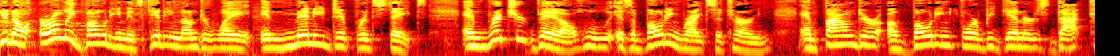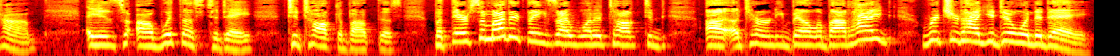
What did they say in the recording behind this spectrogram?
You know, early voting is getting underway in many different states. And Richard Bell, who is a voting rights attorney and founder of votingforbeginners.com, is uh, with us today to talk about this. But there's some other things I want to talk to uh, Attorney Bell about. Hi, Richard. How you doing today?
